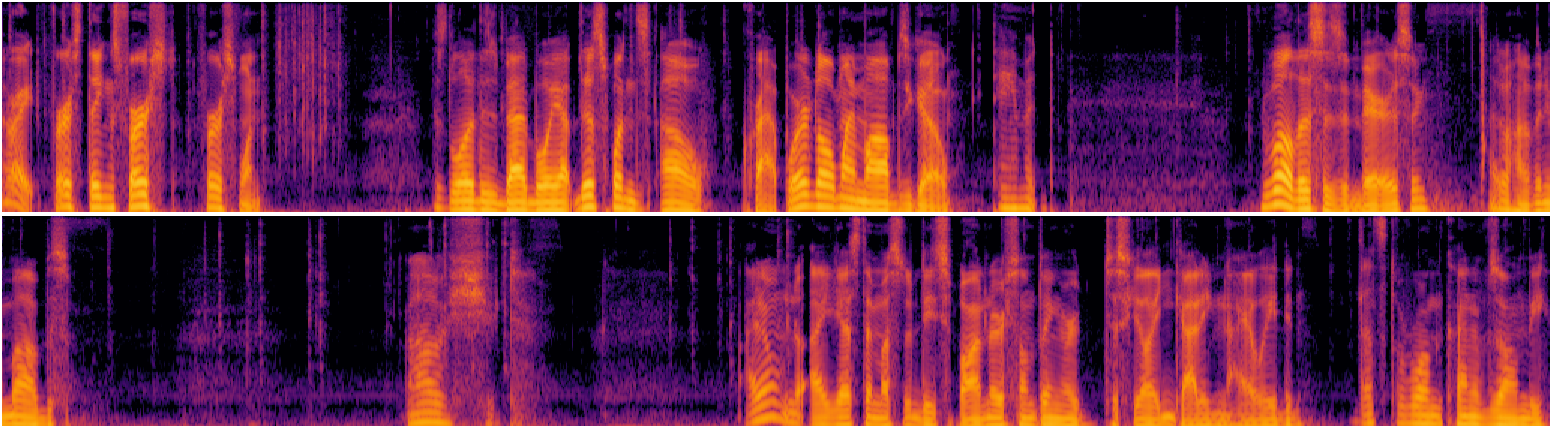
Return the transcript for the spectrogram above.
Alright, first things first. First one. Load this bad boy up. This one's... Oh, crap. Where did all my mobs go? Damn it. Well, this is embarrassing. I don't have any mobs. Oh, shoot. I don't know. I guess they must have despawned or something, or just like got annihilated. That's the wrong kind of zombie.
